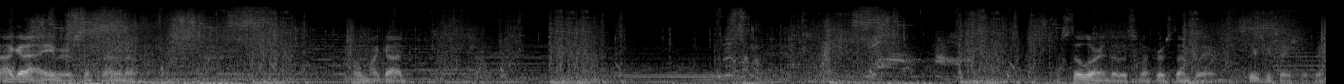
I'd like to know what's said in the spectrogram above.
I gotta aim it or something, I don't know. Oh my god. I'm still learning though, this is my first time playing. Please be patient with me.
